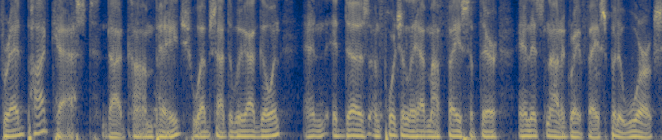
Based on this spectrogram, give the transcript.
fredpodcast.com page, website that we got going. And it does, unfortunately, have my face up there, and it's not a great face, but it works.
